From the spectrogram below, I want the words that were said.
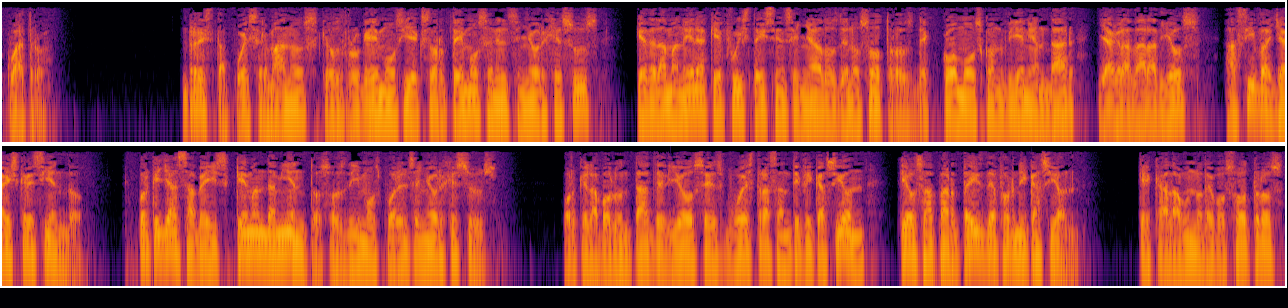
4 Resta pues, hermanos, que os roguemos y exhortemos en el Señor Jesús, que de la manera que fuisteis enseñados de nosotros de cómo os conviene andar y agradar a Dios, así vayáis creciendo, porque ya sabéis qué mandamientos os dimos por el Señor Jesús. Porque la voluntad de Dios es vuestra santificación, que os apartéis de fornicación, que cada uno de vosotros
